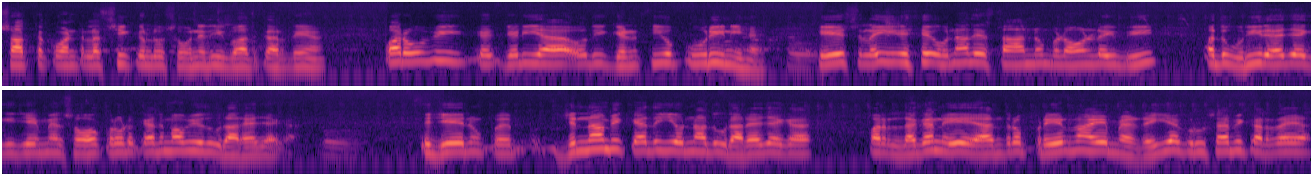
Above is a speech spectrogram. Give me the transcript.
7 ਕੁਇੰਟਲ 80 ਕਿਲੋ ਸੋਨੇ ਦੀ ਬਾਤ ਕਰਦੇ ਹਾਂ ਪਰ ਉਹ ਵੀ ਅ, ਜਿਹੜੀ ਆ ਉਹਦੀ ਗਿਣਤੀ ਉਹ ਪੂਰੀ ਨਹੀਂ ਹੈ। ਇਸ ਲਈ ਇਹ ਉਹਨਾਂ ਦੇ ਸਥਾਨ ਨੂੰ ਬਣਾਉਣ ਲਈ ਵੀ ਅਧੂਰੀ ਰਹਿ ਜਾਏਗੀ ਜੇ ਮੈਂ 100 ਕਰੋੜ ਕਹਿ ਦੇਵਾਂ ਉਹ ਵੀ ਅਧੂਰਾ ਰਹਿ ਜਾਏਗਾ। ਤੇ ਜੇ ਇਹਨੂੰ ਪ- ਜਿੰਨਾ ਵੀ ਕਹਿ ਦਈਏ ਉਹਨਾਂ ਅਧੂਰਾ ਰਹਿ ਜਾਏਗਾ। ਪਰ ਲਗਨ ਇਹ ਆ ਅੰਦਰੋਂ ਪ੍ਰੇਰਣਾ ਇਹ ਮਿਲ ਰਹੀ ਹੈ ਗੁਰੂ ਸਾਹਿਬ ਵੀ ਕਰ ਰਹੇ ਆ।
